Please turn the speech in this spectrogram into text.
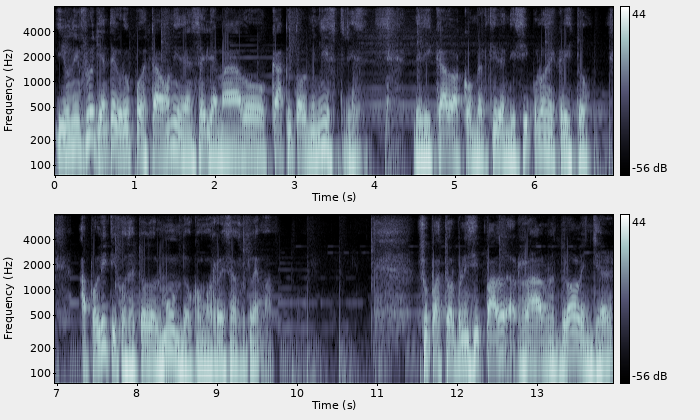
y un influyente grupo estadounidense llamado Capitol Ministries, dedicado a convertir en discípulos de Cristo a políticos de todo el mundo, como reza su lema. Su pastor principal, Ralph Drollinger,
